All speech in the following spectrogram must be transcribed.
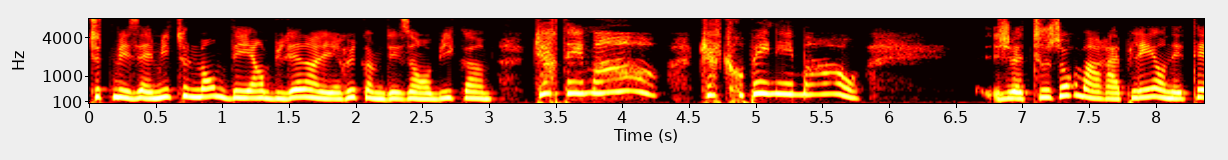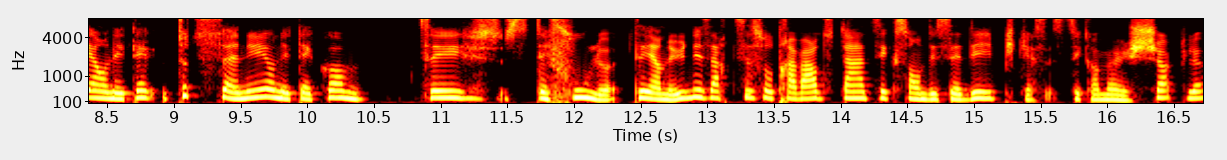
toutes mes amies, tout le monde déambulait dans les rues comme des zombies, comme Kurt est mort! Kurt Cobain est mort! je vais toujours m'en rappeler, on était, on était toutes sonnées, on était comme c'était fou, là. Il y en a eu des artistes au travers du temps, qui sont décédés, puis que c'était comme un choc, là.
